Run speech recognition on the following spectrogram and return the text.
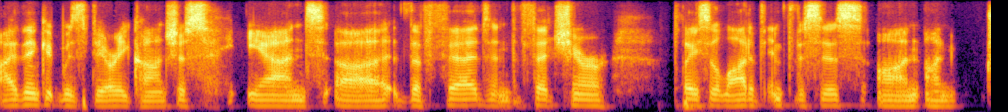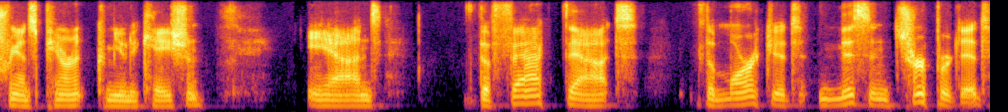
I think it was very conscious, and uh, the Fed and the Fed chair place a lot of emphasis on on transparent communication, and the fact that the market misinterpreted,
